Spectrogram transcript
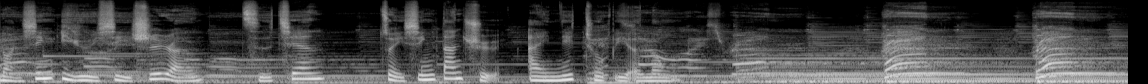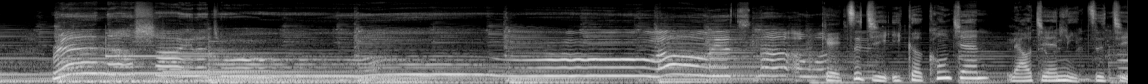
暖心抑郁系诗人词谦最新单曲《I Need to Be Alone》。给自己一个空间，了解你自己。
